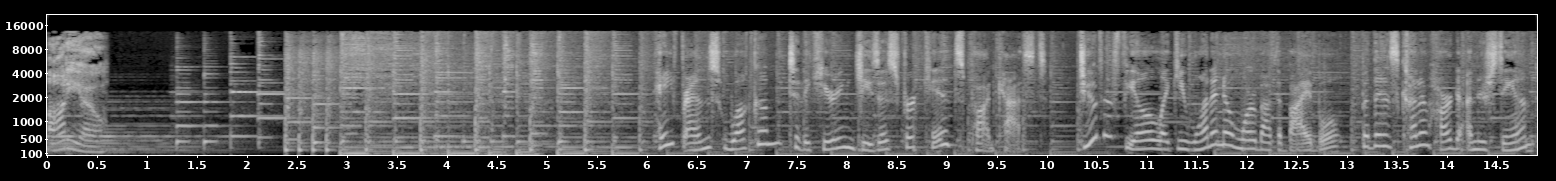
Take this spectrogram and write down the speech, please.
Audio. Hey, friends, welcome to the Hearing Jesus for Kids podcast. Do you ever feel like you want to know more about the Bible, but that it's kind of hard to understand?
